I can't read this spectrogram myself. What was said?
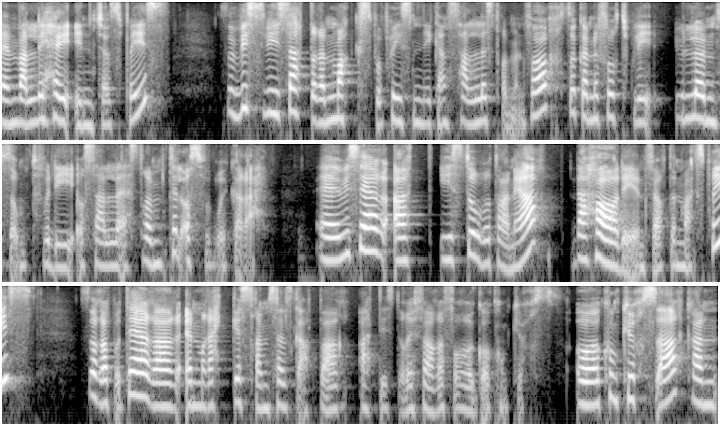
en veldig høy innkjøpspris. Så hvis vi setter en maks på prisen de kan selge strømmen for, så kan det fort bli ulønnsomt for de å selge strøm til oss forbrukere. Eh, vi ser at i Storbritannia, der har de innført en makspris. Så rapporterer en rekke strømselskaper at de står i fare for å gå konkurs. Og konkurser kan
